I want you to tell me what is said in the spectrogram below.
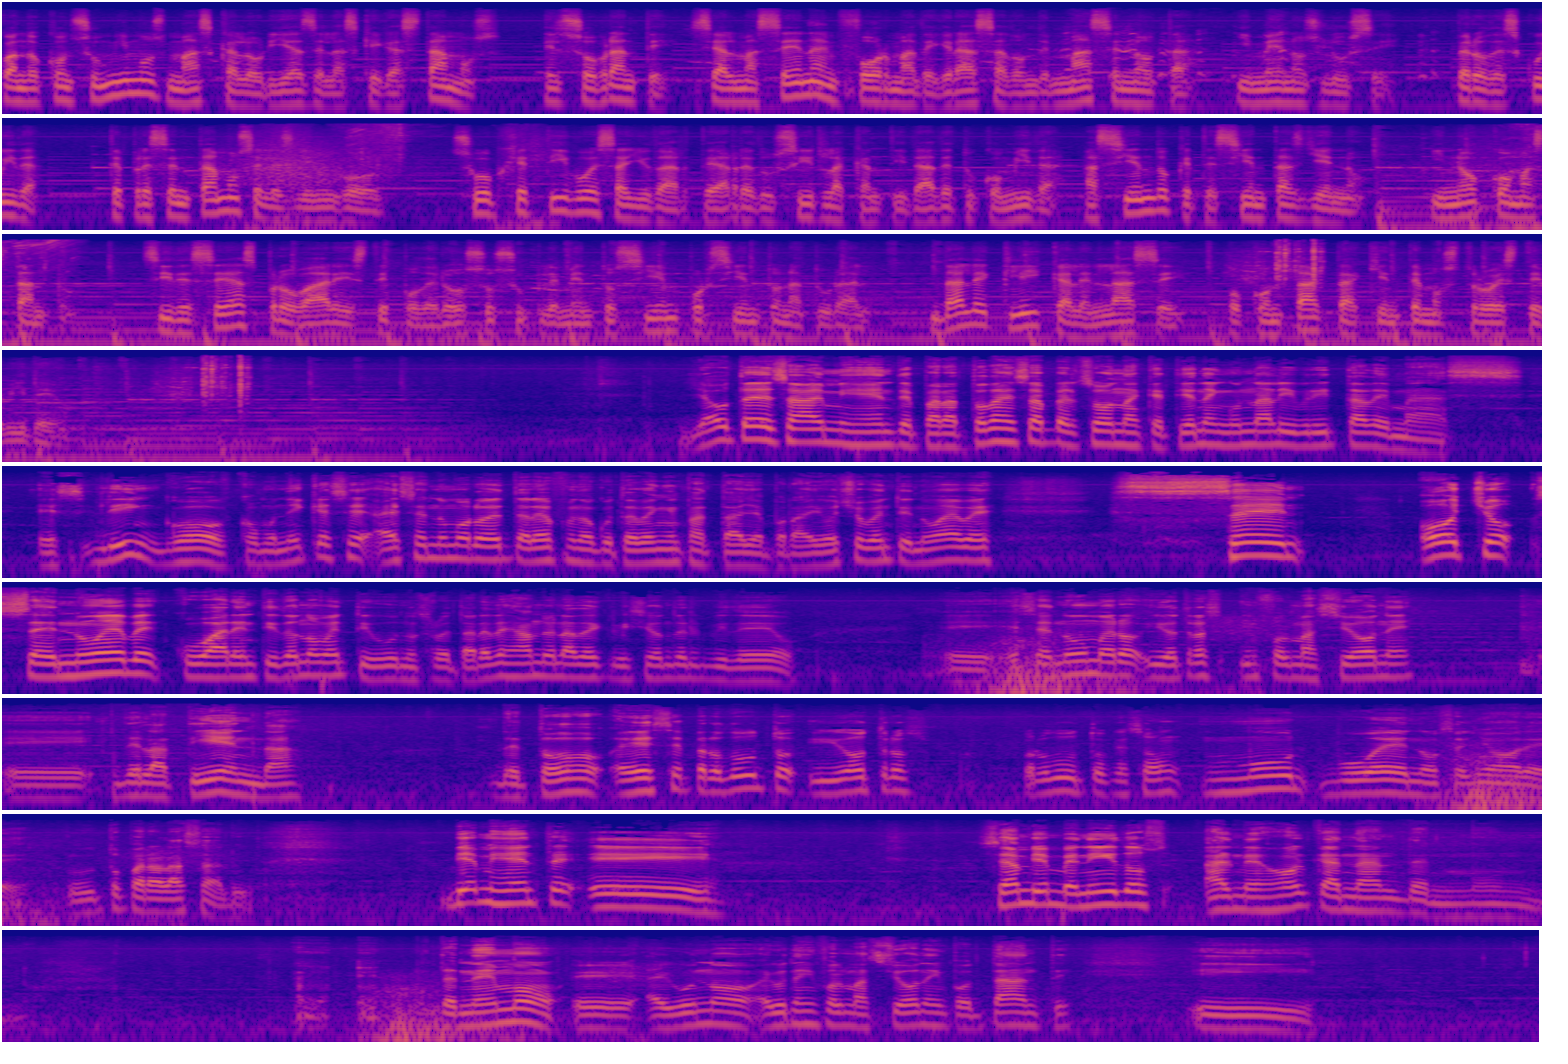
Cuando consumimos más calorías de las que gastamos, el sobrante se almacena en forma de grasa donde más se nota y menos luce. Pero descuida, te presentamos el Slim Gold. Su objetivo es ayudarte a reducir la cantidad de tu comida, haciendo que te sientas lleno y no comas tanto. Si deseas probar este poderoso suplemento 100% natural, dale clic al enlace o contacta a quien te mostró este video. Ya ustedes saben, mi gente, para todas esas personas que tienen una librita de más, Slim Gold, comuníquese a ese número de teléfono que ustedes ven en pantalla por ahí, 829 8C9 4291. Se lo estaré dejando en la descripción del video. Eh, ese número y otras informaciones eh, de la tienda, de todo ese producto y otros productos que son muy buenos, señores. Productos para la salud. Bien, mi gente, eh, sean bienvenidos al mejor canal del mundo. Tenemos eh, algunos, algunas informaciones importantes y,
